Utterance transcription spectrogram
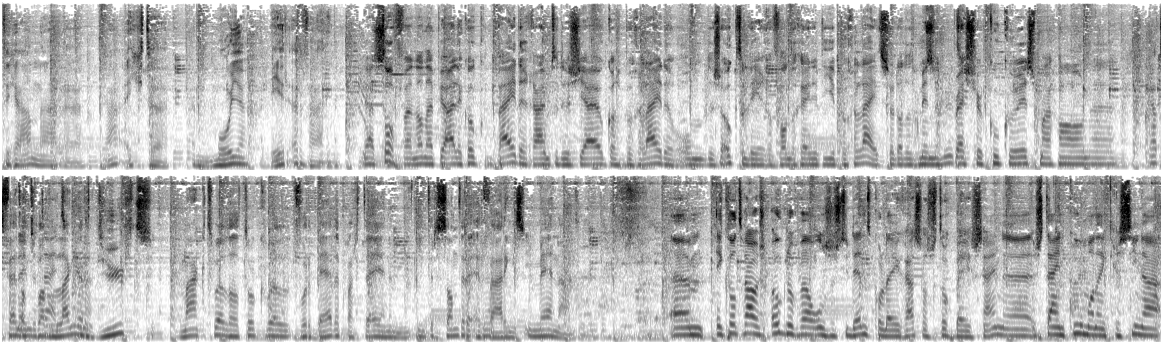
te gaan naar uh, ja, echt uh, een mooie leerervaring. Ja, tof. En dan heb je eigenlijk ook beide ruimte, dus jij ook als begeleider, om dus ook te leren van degene die je begeleidt. Zodat het minder pressure cooker is, maar gewoon. Uh, ja, het feit dat het wat langer duurt, maakt wel dat het ook wel voor beide partijen een interessantere ervaring is in mijn aantal. Ehm, ik wil trouwens ook nog wel onze studentcollega's, als we toch bezig zijn, eh, Stijn Koelman en Christina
